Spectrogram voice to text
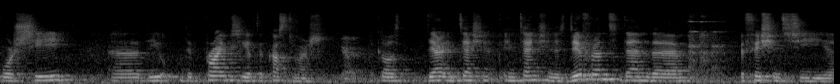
foresee uh, the, the privacy of the customers Yeah. because their intention, intention is different than the efficiency uh,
